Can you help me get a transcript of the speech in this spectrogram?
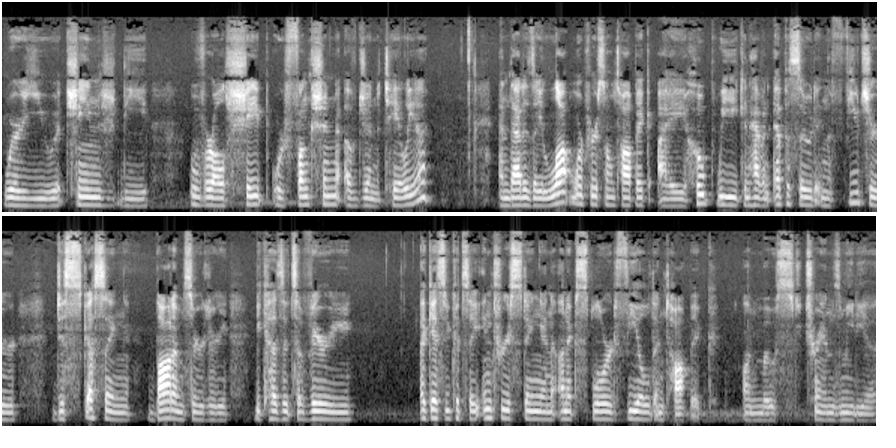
where you change the overall shape or function of genitalia. And that is a lot more personal topic. I hope we can have an episode in the future discussing bottom surgery because it's a very, I guess you could say, interesting and unexplored field and topic on most trans media.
